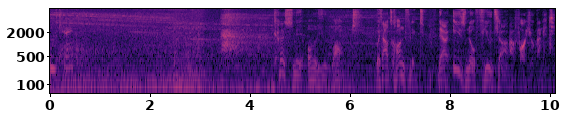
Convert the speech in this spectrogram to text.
Okay. Curse me all you want. Without conflict, there is no future for humanity.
